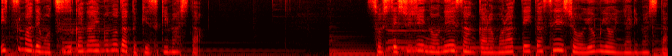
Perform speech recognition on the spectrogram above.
いつまでも続かないものだと気づきました。そして主人のお姉さんからもらっていた聖書を読むようになりました。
